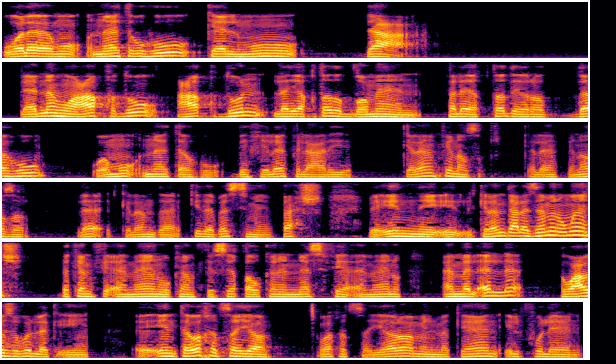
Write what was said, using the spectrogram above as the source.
ولا مؤنته كالمودع لأنه عقد عقد لا يقتضي الضمان فلا يقتضي رده ومؤنته بخلاف العارية كلام في نظر كلام في نظر. لا الكلام ده كده بس ما ينفعش لأن الكلام ده على زمن وماشي ده كان في أمان وكان في ثقة وكان الناس فيها أمان أما الآن لا هو عاوز يقول لك إيه أنت واخد سيارة واخد سيارة من المكان الفلاني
